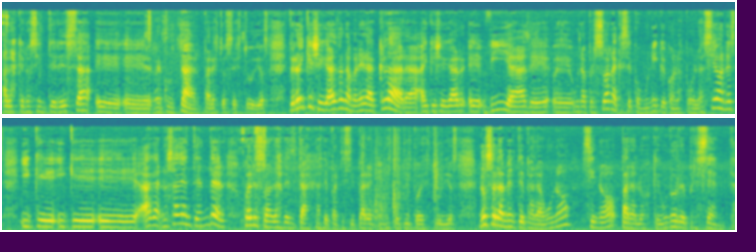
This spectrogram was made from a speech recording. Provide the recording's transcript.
a las que nos interesa reclutar para estos estudios, pero hay que llegar de una manera clara, hay que llegar vía de una persona que se comunique con las poblaciones y que, y que haga, nos haga entender cuáles son las ventajas de participar en, este tipo de estudios, no solamente para uno, sino para los que uno representa.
